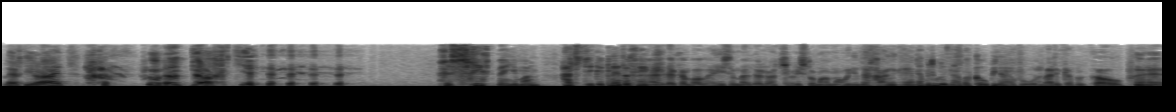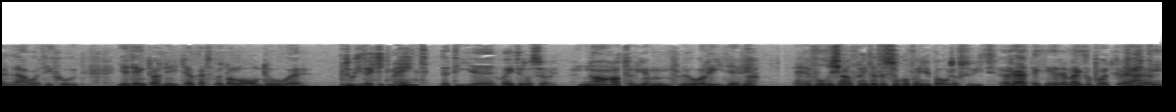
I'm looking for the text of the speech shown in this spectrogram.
Lefty Right? Wat dacht je? Geschift ben je, man. Hartstikke knettergek. Ja, dat kan wel wezen, maar de rotzooi is toch maar mooi in de gang, hè? Dat bedoel ik nou, wat koop je daar nou voor? Wat ik ervoor koop? nou, wat is goed. Je denkt toch niet dat ik het voor de lol doe, hè? Bedoel je dat je het meent? Dat die, eh, hoe heet dat zo? Natriumfluoride. Ja. En volgens jou vreet dat de sokken van je poot of zoiets. Red ik er mee kapot krijgen.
